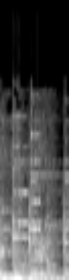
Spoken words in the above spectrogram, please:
Are you ready?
